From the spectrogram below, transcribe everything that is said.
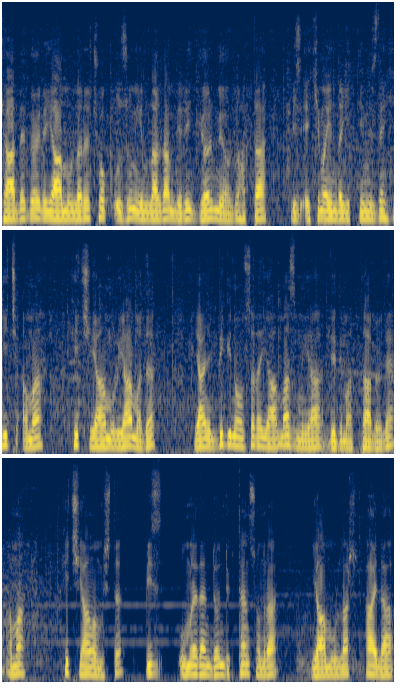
Kabe böyle yağmurları çok uzun yıllardan beri görmüyordu. Hatta biz Ekim ayında gittiğimizde hiç ama hiç yağmur yağmadı. Yani bir gün olsa da yağmaz mı ya dedim hatta böyle ama hiç yağmamıştı. Biz Umre'den döndükten sonra yağmurlar hala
